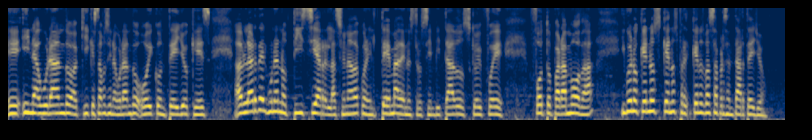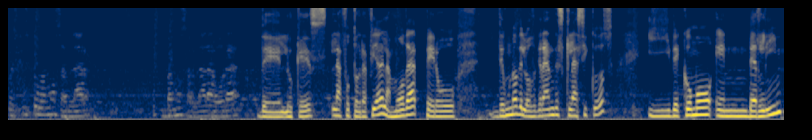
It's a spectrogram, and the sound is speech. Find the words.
eh, inaugurando aquí, que estamos inaugurando hoy con Tello, que es hablar de alguna noticia relacionada con el tema de nuestros invitados, que hoy fue foto para moda. Y bueno, ¿qué nos, qué nos, qué nos vas a presentar, Tello? Hablar, vamos a hablar ahora de lo que es la fotografía de la moda, pero de uno de los grandes clásicos y de cómo en Berlín,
